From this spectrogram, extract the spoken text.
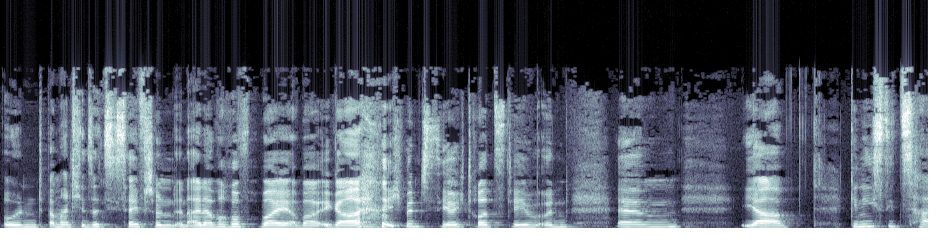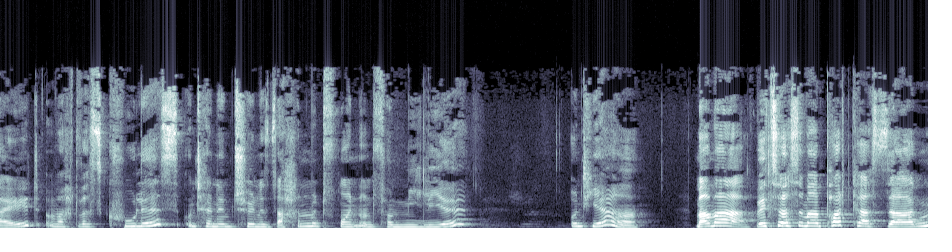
Und bei manchen sind sie safe schon in einer Woche vorbei, aber egal. Ich wünsche sie euch trotzdem. Und ähm, ja, genießt die Zeit, macht was Cooles, unternimmt schöne Sachen mit Freunden und Familie. Und ja. Mama, willst du was in meinem Podcast sagen?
